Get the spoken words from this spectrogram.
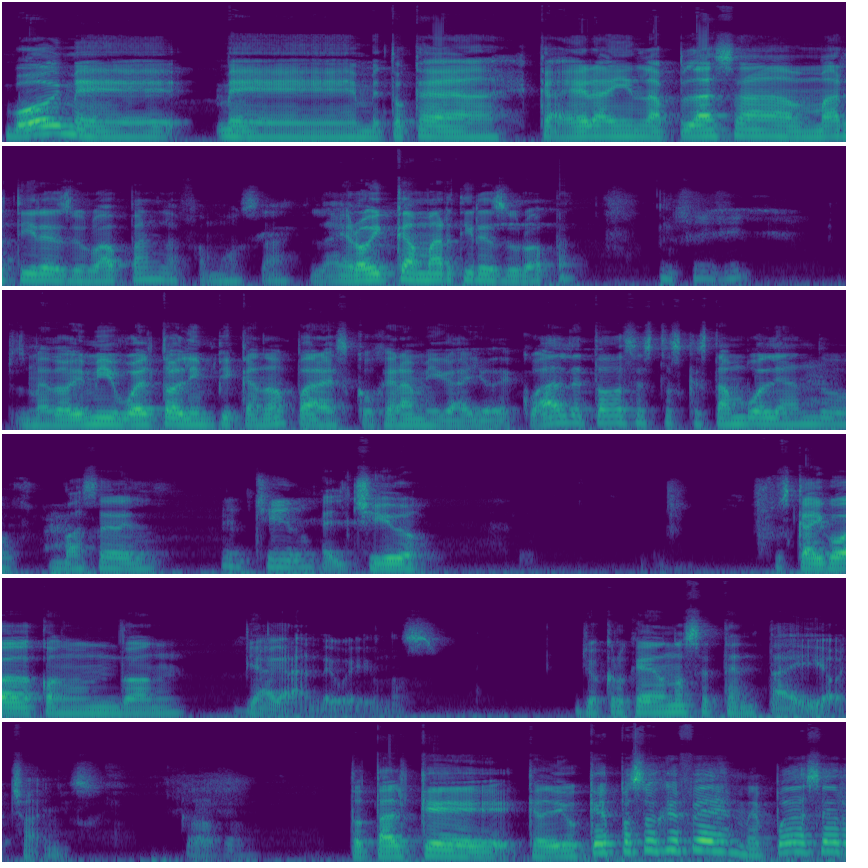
Voy, me, me, me toca caer ahí en la plaza Mártires de Uruapan, la famosa, la heroica Mártires de Uruapan. Sí, sí. Pues me doy mi vuelta olímpica, ¿no? Para escoger a mi gallo. ¿De cuál de todos estos que están boleando va a ser el, El chido. el chido? Pues caigo con un don ya grande, güey. Unos, yo creo que de unos 78 años. Total que, que le digo, ¿qué pasó, jefe? ¿Me puede hacer,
